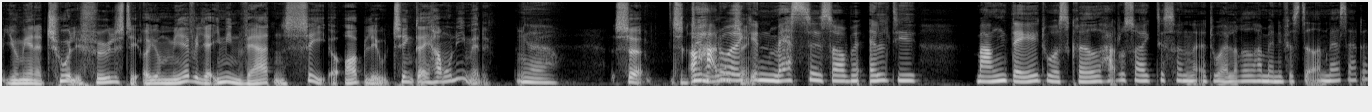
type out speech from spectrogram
jo mere naturligt føles det, og jo mere vil jeg i min verden se og opleve ting, der er i harmoni med det. Ja. Så, så det og har du ikke ting. en masse så med alle de mange dage, du har skrevet, har du så ikke det sådan, at du allerede har manifesteret en masse af det?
